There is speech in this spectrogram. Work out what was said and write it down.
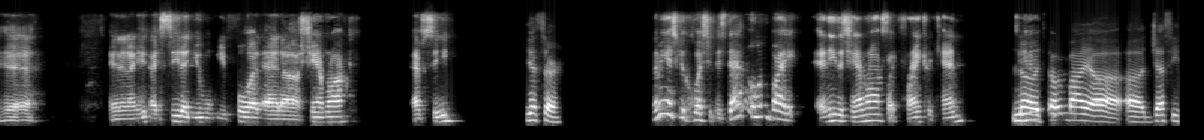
Yeah. And then I, I see that you you fought at uh, Shamrock FC. yes, sir. Let me ask you a question: Is that owned by any of the Shamrocks, like Frank or Ken? Do you No, know- it's owned by uh uh Jesse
